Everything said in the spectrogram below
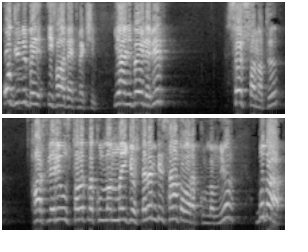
O günü ifade etmek için. Yani böyle bir söz sanatı, harfleri ustalıkla kullanmayı gösteren bir sanat olarak kullanılıyor. Bu da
